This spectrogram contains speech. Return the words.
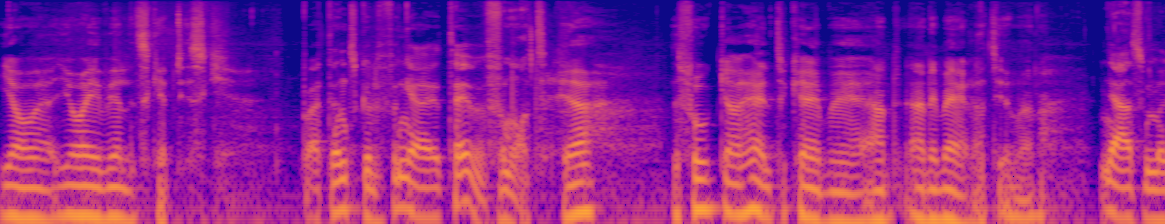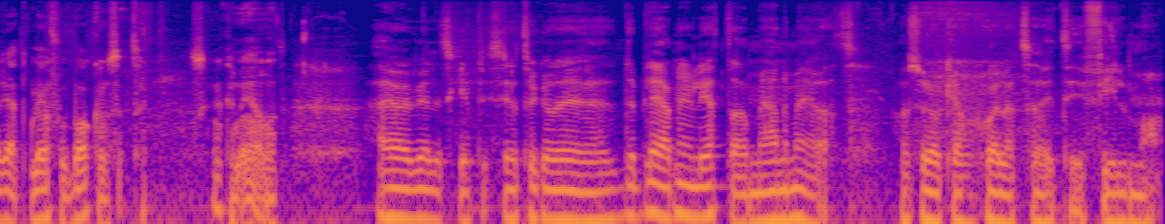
jag, jag är väldigt skeptisk. På att det inte skulle fungera i tv-format. Ja, det funkar helt okej med an- animerat ju, men Ja, alltså med rätt människor bakom sig jag. Ska jag kunna göra något. ja, jag är väldigt skeptisk. Jag tycker det, det blir nog lättare med animerat. Och så då kanske hållat sig till filmer.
